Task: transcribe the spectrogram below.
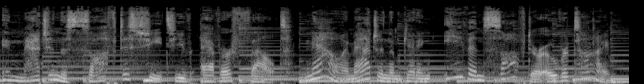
Imagine the softest sheets you've ever felt. Now imagine them getting even softer over time.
